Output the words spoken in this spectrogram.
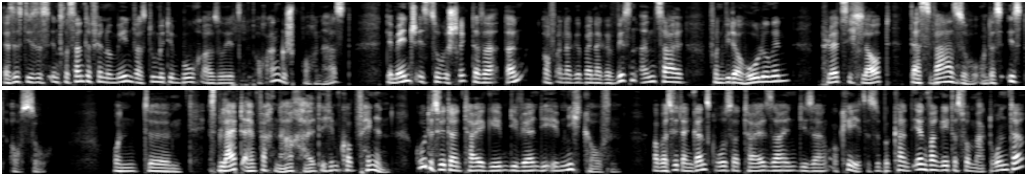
Das ist dieses interessante Phänomen, was du mit dem Buch also jetzt auch angesprochen hast. Der Mensch ist so gestrickt, dass er dann auf einer, bei einer gewissen Anzahl von Wiederholungen plötzlich glaubt, das war so und das ist auch so. Und äh, es bleibt einfach nachhaltig im Kopf hängen. Gut, es wird einen Teil geben, die werden die eben nicht kaufen. Aber es wird ein ganz großer Teil sein, die sagen, okay, jetzt ist so bekannt. Irgendwann geht das vom Markt runter,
